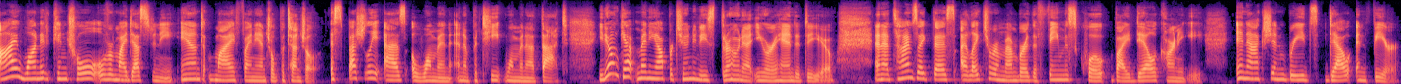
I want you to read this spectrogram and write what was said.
I wanted control over my destiny and my financial potential, especially as a woman and a petite woman at that. You don't get many opportunities thrown at you or handed to you. And at times like this, I like to remember the famous quote by Dale Dale Carnegie. Inaction breeds doubt and fear.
